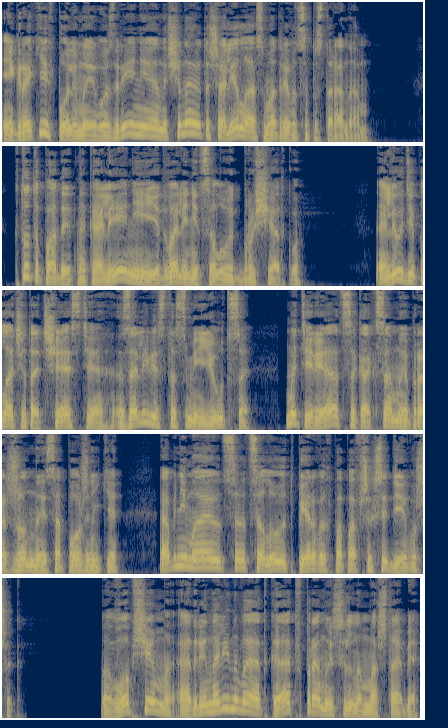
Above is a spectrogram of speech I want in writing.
Игроки в поле моего зрения начинают ошалело осматриваться по сторонам. Кто-то падает на колени и едва ли не целует брусчатку. Люди плачут от счастья, заливисто смеются, матерятся, как самые прожженные сапожники, обнимаются, целуют первых попавшихся девушек. В общем, адреналиновый откат в промышленном масштабе.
